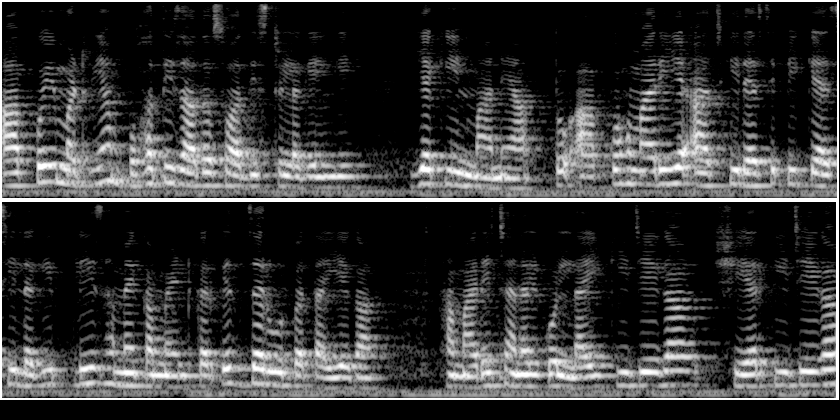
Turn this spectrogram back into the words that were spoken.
आपको ये मठरियाँ बहुत ही ज़्यादा स्वादिष्ट लगेंगी। यकीन माने आप। तो आपको हमारी ये आज की रेसिपी कैसी लगी, प्लीज़ हमें कमेंट करके ज़रूर बताइएगा। हमारे चैनल को लाइक कीजिएगा, शेयर कीजिएगा,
